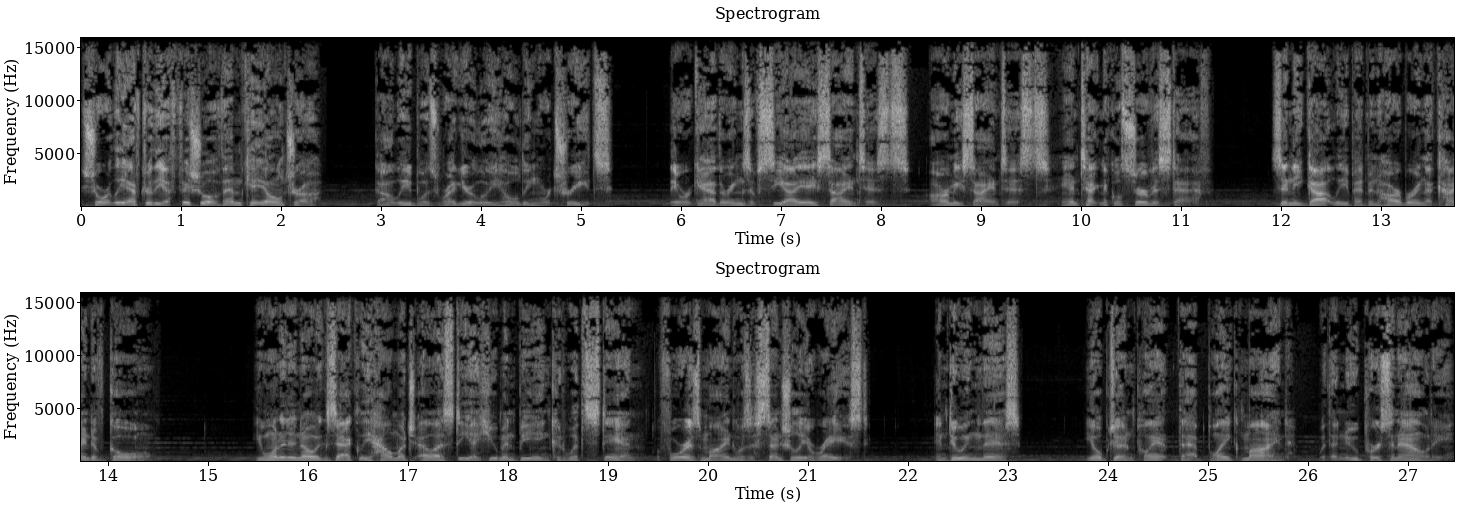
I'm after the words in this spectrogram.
shortly after the official of MK Ultra, Gottlieb was regularly holding retreats. They were gatherings of CIA scientists, Army scientists, and technical service staff. Sidney Gottlieb had been harboring a kind of goal. He wanted to know exactly how much LSD a human being could withstand before his mind was essentially erased. In doing this, he hoped to implant that blank mind with a new personality,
